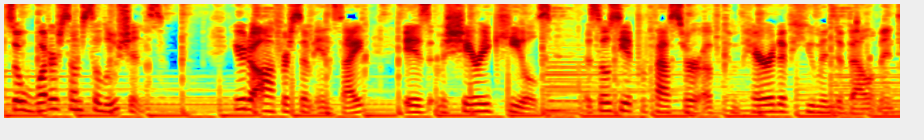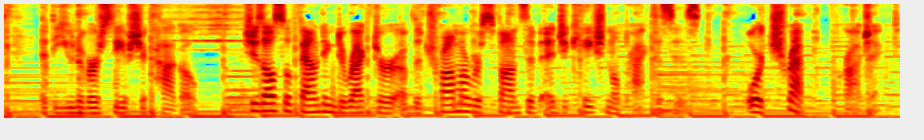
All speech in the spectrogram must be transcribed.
So, what are some solutions? Here to offer some insight is Micere Keels, Associate Professor of Comparative Human Development at the University of Chicago. She's also founding director of the Trauma Responsive Educational Practices, or TREP, project.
